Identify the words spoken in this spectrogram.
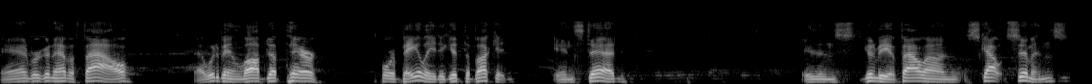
And we're going to have a foul. That would have been lobbed up there for Bailey to get the bucket. Instead, it's going to be a foul on Scout Simmons.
